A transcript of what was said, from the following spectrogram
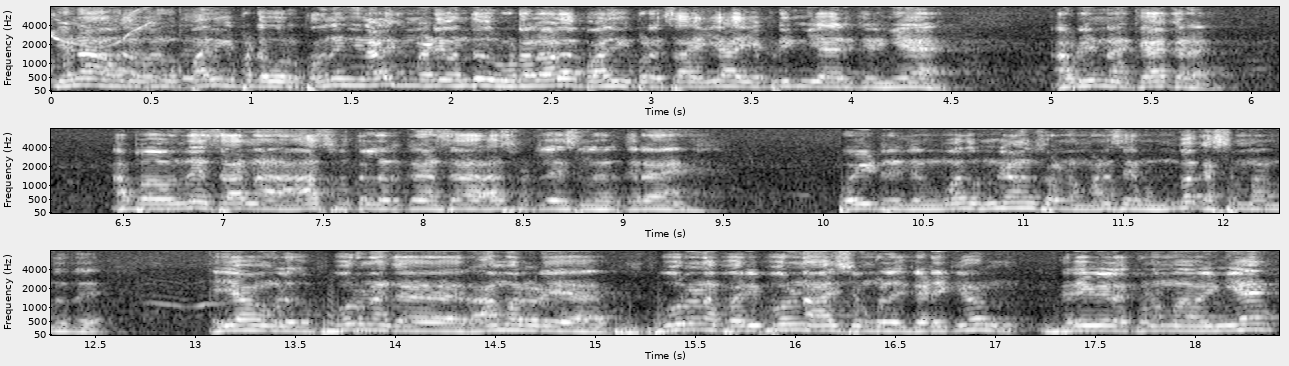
ஏன்னா அவர் ஒரு பாதிக்கப்பட்ட ஒரு பதினஞ்சு நாளைக்கு முன்னாடி வந்து ஒரு உடலால் பாதிக்கப்பட்ட சார் ஐயா எப்படிங்கய்யா இருக்கிறீங்க? அப்படின்னு நான் கேட்குறேன். அப்போ வந்து சார் நான் ஹாஸ்பிட்டலில் இருக்கிறேன் சார் ஹாஸ்பிட்டலைஸில் இருக்கிறேன். போயிட்டு இருக்கும்போது உண்மையாலும் சொன்ன மனசு ரொம்ப கஷ்டமாக இருந்தது. ஐயா உங்களுக்கு பூரண க- ராமருடைய பூரண பரிபூர்ண ஆசி உங்களுக்கு கிடைக்கும். விரைவில் குணமாவீங்க.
